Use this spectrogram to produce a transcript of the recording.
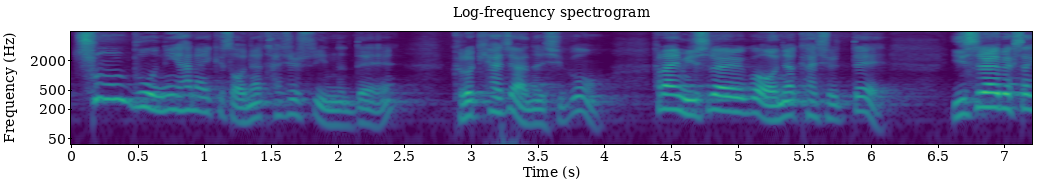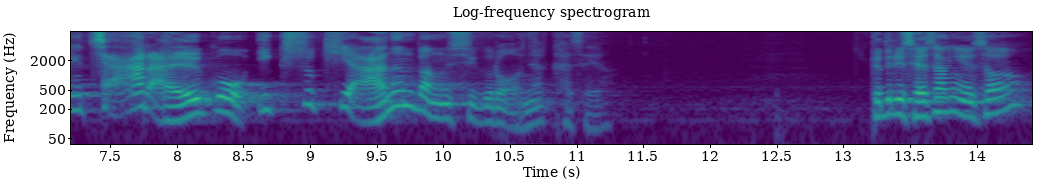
충분히 하나님께서 언약하실 수 있는데 그렇게 하지 않으시고 하나님 이스라엘과 언약하실 때 이스라엘 백성이 잘 알고 익숙히 아는 방식으로 언약하세요. 그들이 세상에서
